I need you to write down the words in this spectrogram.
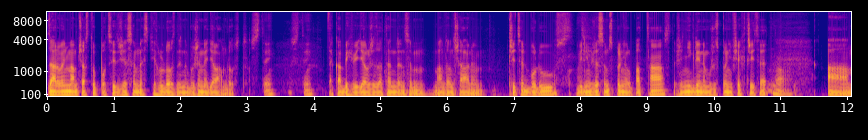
zároveň mám často pocit, že jsem nestihl dost nebo že nedělám dost. Hustý, hustý. Tak abych viděl, že za ten den jsem, mám tam třeba nevím, 30 bodů, vidím, že jsem splnil 15, že nikdy nemůžu splnit všech 30 No. a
